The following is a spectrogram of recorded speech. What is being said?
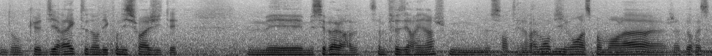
donc direct dans des conditions agitées. Mais, mais c'est pas grave, ça me faisait rien, je me sentais vraiment vivant à ce moment-là, j'adorais ça.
